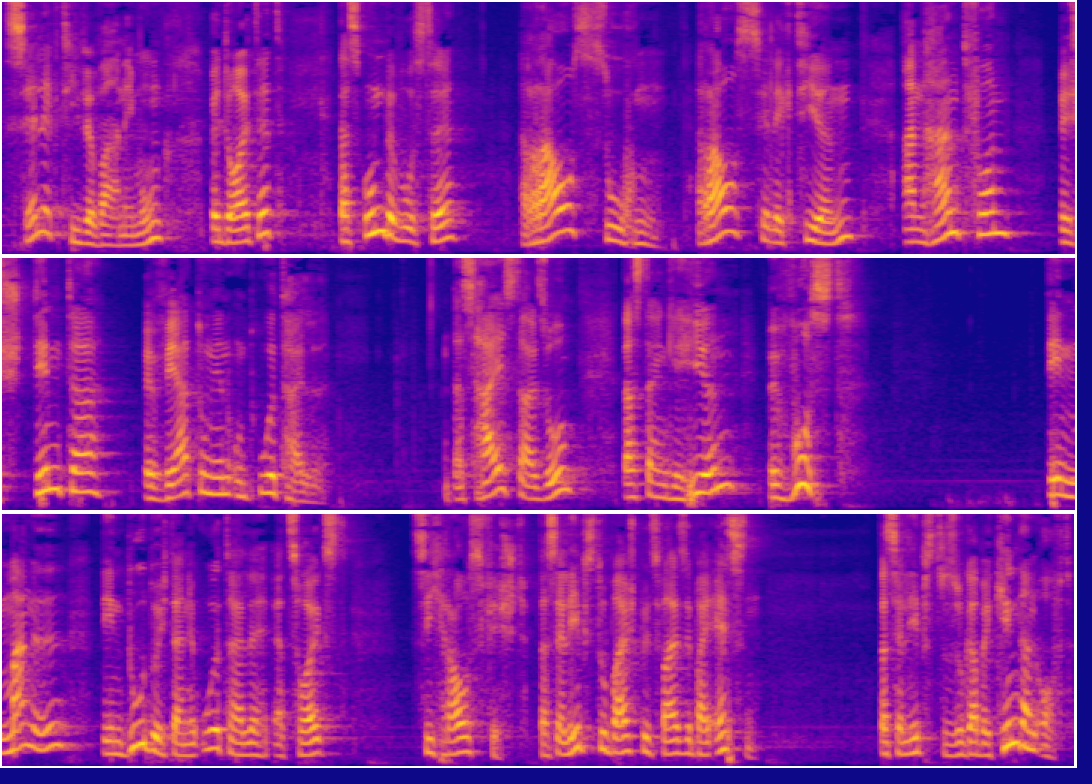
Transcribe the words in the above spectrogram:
Selektive Wahrnehmung bedeutet, das Unbewusste raussuchen, rausselektieren anhand von bestimmter Bewertungen und Urteile. Das heißt also, dass dein Gehirn bewusst den Mangel, den du durch deine Urteile erzeugst, sich rausfischt. Das erlebst du beispielsweise bei Essen. Das erlebst du sogar bei Kindern oft.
